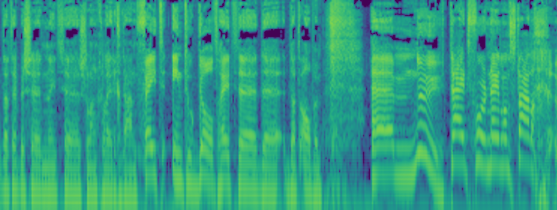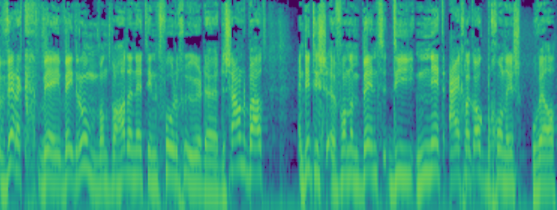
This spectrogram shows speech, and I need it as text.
dat hebben ze niet zo lang geleden gedaan. Fate into Gold heet de, dat album. Um, nu, tijd voor Nederlandstalig werk wederom. Want we hadden net in het vorige uur de, de Soundabout. En dit is van een band die net eigenlijk ook begonnen is. Hoewel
